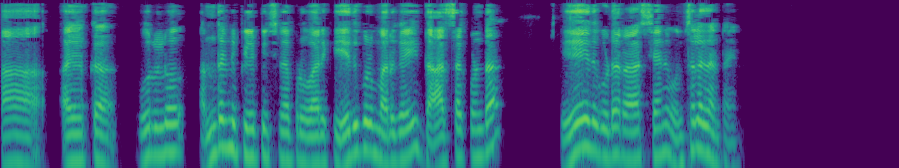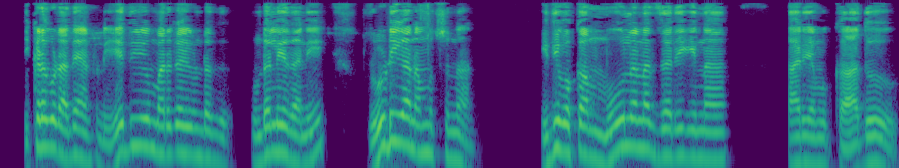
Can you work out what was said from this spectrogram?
ఆ యొక్క ఊరిలో అందరినీ పిలిపించినప్పుడు వారికి ఏది కూడా మరుగై దాచకుండా ఏది కూడా రహస్యాన్ని ఉంచలేదంట ఆయన. ఇక్కడ కూడా అదే అంటుండే ఏది మరుగై ఉండదు ఉండలేదని రూఢిగా నమ్ముతున్నాను ఇది ఒక మూలన జరిగిన కార్యము కాదు.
